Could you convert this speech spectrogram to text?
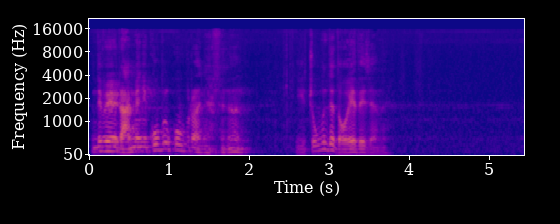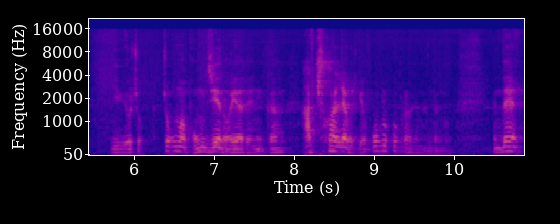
근데 왜 라면이 꼬불꼬불하냐면은 이게 좁은데 넣어야 되잖아요. 이요 조- 조그만 봉지에 넣어야 되니까 압축하려고 이렇게 꼬불꼬불하게 만든 거. 근데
